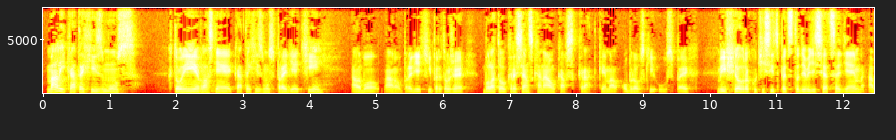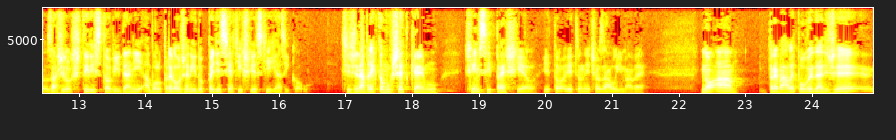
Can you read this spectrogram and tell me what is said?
Malý katechizmus, ktorý je vlastne katechizmus pre deti, alebo áno, pre deti, pretože bola to kresťanská náuka v skratke, mal obrovský úspech, Vyšiel v roku 1597 a zažil 400 výdaní a bol preložený do 56 jazykov. Čiže napriek tomu všetkému, čím si prešiel, je to, je to niečo zaujímavé. No a treba ale povedať, že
